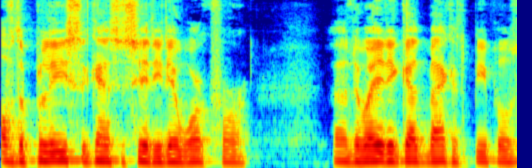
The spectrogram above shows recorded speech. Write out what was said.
of the police against the city they work for. Uh, the way they get back at people,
